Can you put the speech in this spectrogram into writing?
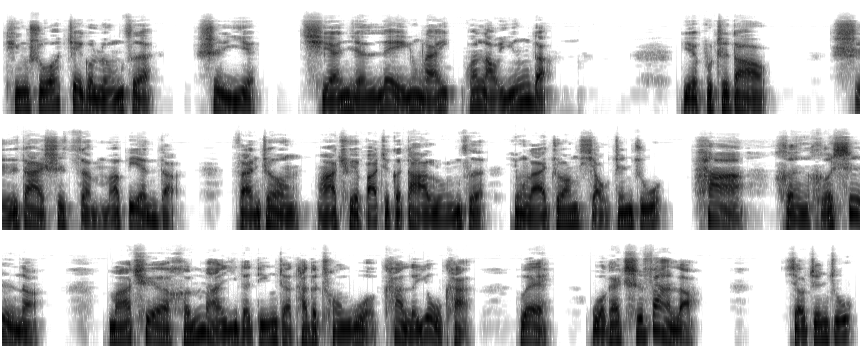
听说这个笼子。是以前人类用来关老鹰的，也不知道时代是怎么变的。反正麻雀把这个大笼子用来装小珍珠，哈，很合适呢。麻雀很满意的盯着它的宠物看了又看。喂，我该吃饭了。小珍珠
